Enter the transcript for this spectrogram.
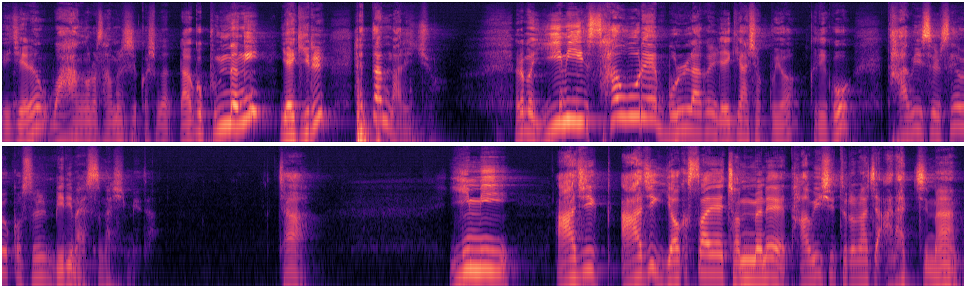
이제는 왕으로 삼으실 것입니다. 라고 분명히 얘기를 했단 말이죠. 여러분 이미 사울의 몰락을 얘기하셨고요. 그리고 다윗을 세울 것을 미리 말씀하십니다. 자, 이미 아직 아직 역사의 전면에 다윗이 드러나지 않았지만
